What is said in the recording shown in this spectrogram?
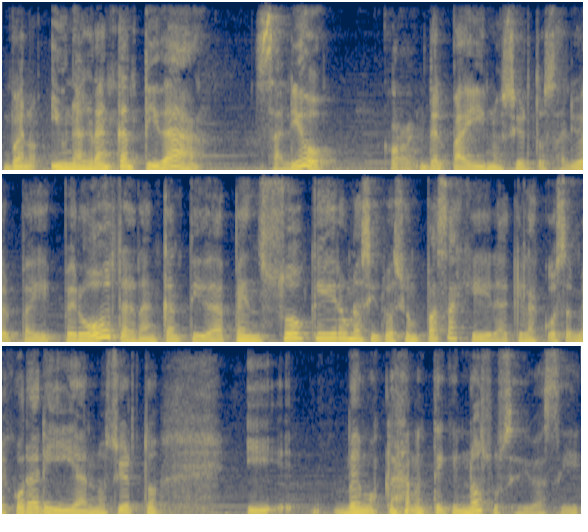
bueno, y una gran cantidad salió del país, ¿no es cierto? Salió del país, pero otra gran cantidad pensó que era una situación pasajera, que las cosas mejorarían, ¿no es cierto? Y vemos claramente que no sucedió así.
